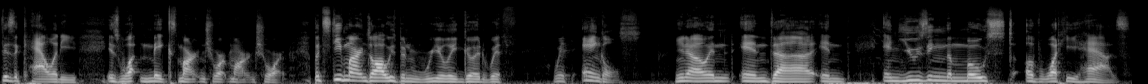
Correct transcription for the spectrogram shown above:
physicality is what makes Martin Short Martin Short. But Steve Martin's always been really good with with angles, you know, and and uh, and in using the most of what he has.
